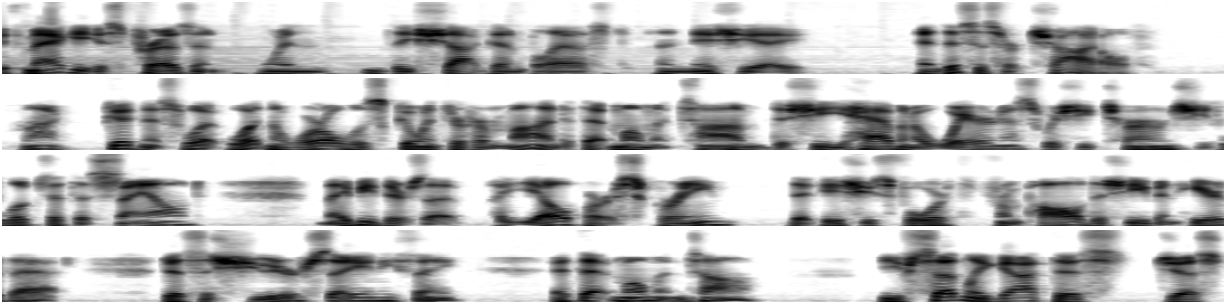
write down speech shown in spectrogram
If Maggie is present when the shotgun blast initiate, and this is her child, my goodness, what, what in the world was going through her mind at that moment time? Does she have an awareness where she turns, she looks at the sound? Maybe there's a, a yelp or a scream that issues forth from Paul. Does she even hear that? Does the shooter say anything at that moment in? You've suddenly got this just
